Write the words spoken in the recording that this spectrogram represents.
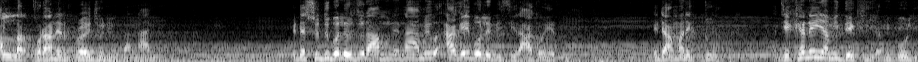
আল্লাহর কোরআনের প্রয়োজনীয়তা নাই। এটা শুধু বলে, হুজুর, আমনে না আমি আগেই বলে নিছি রাগ হইয়ের না। এটা আমার একটু, যেখানেই আমি দেখি, আমি বলি।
